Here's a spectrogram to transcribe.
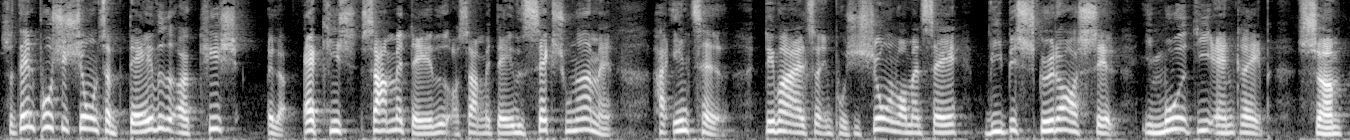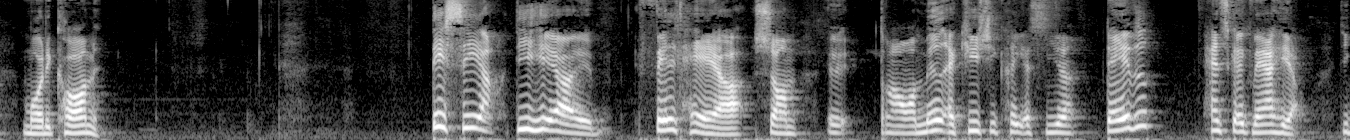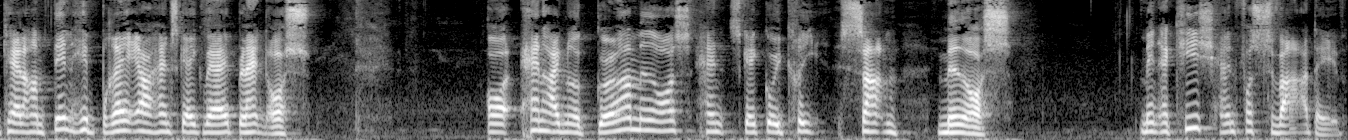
Så den position, som David og Kish, eller Akish sammen med David og sammen med Davids 600 mand har indtaget, det var altså en position, hvor man sagde, vi beskytter os selv imod de angreb, som måtte komme. Det ser de her øh, feltherrer, som øh, drager med Akish i krig og siger, David, han skal ikke være her. De kalder ham den hebræer, han skal ikke være blandt os. Og han har ikke noget at gøre med os, han skal ikke gå i krig sammen med os. Men Akish, han forsvarer David.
